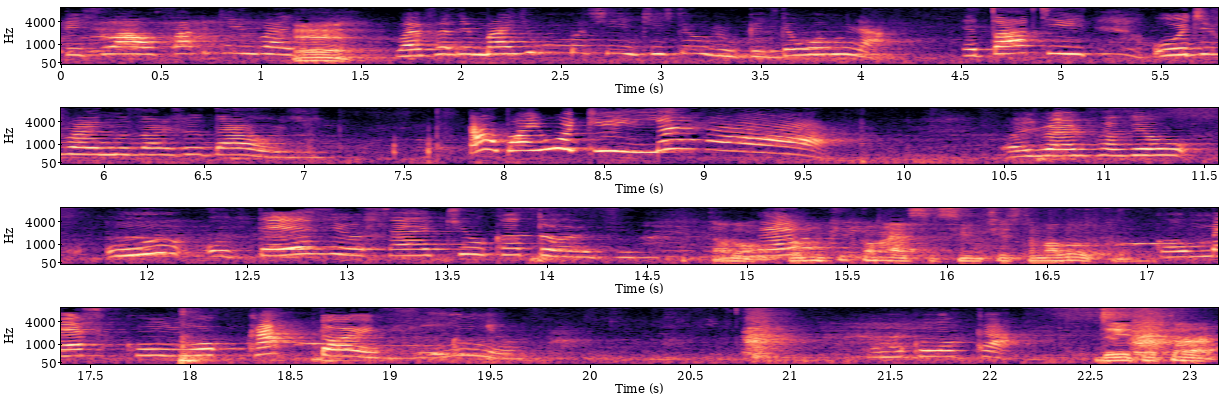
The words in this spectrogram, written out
Pessoal, sabe quem vai, É. vai fazer mais uma cientista Juca? Então vamos lá. Eu tô aqui. O Woody vai nos ajudar hoje. Ah, vai, Woody! Yeah! Hoje vai fazer o 1, o 13, o 7 e o 14. Tá bom. Né? Como que começa, cientista maluco? Começa com o 14. Vamos colocar. Deita, Thor.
